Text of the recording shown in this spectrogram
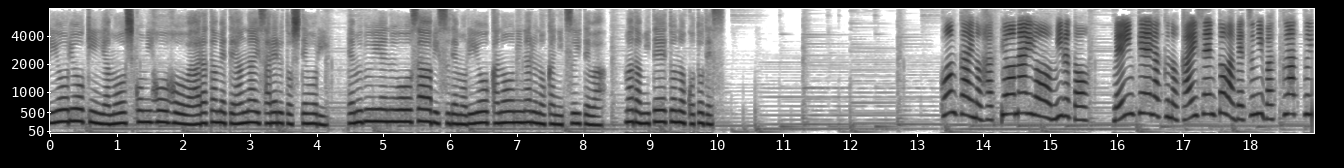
利用料金や申し込み方法は改めて案内されるとしており、MVNO サービスでも利用可能になるのかについては、まだ未定とのことです。今回の発表内容を見ると、メイン契約の回線とは別にバックアップ用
